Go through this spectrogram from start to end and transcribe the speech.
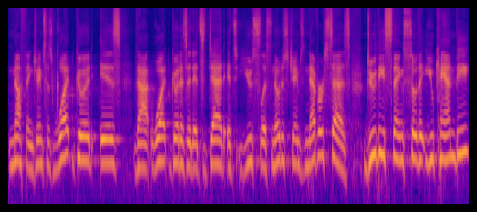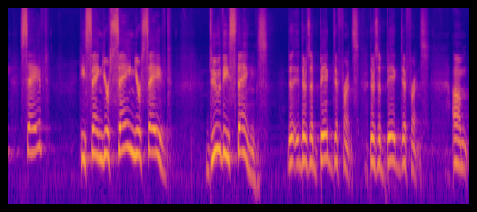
nothing? James says, What good is that? What good is it? It's dead, it's useless. Notice James never says, Do these things so that you can be saved. He's saying, You're saying you're saved. Do these things. There's a big difference. There's a big difference. Um,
